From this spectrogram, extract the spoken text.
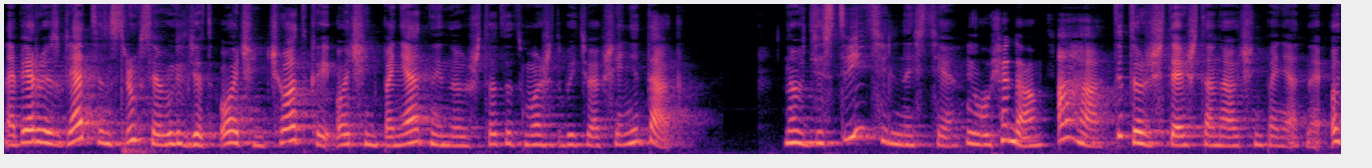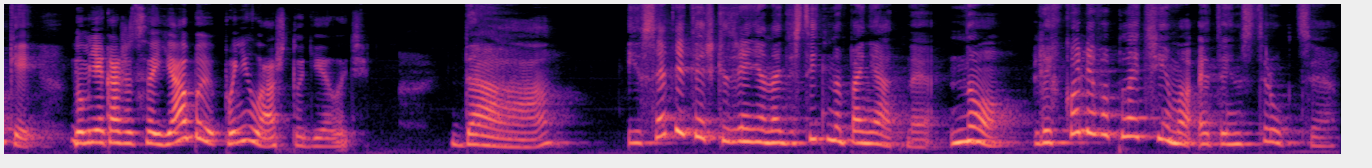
На первый взгляд инструкция выглядит очень четкой, очень понятной, но что тут может быть вообще не так? Но в действительности... Ну, вообще, да. Ага, ты тоже считаешь, что она очень понятная. Окей. Но мне кажется, я бы поняла, что делать. Да. И с этой точки зрения она действительно понятная. Но легко ли воплотима эта инструкция?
